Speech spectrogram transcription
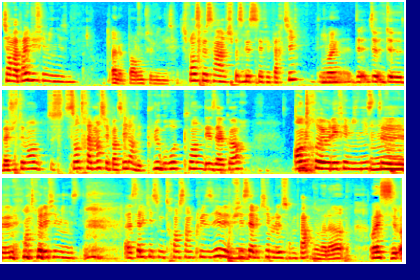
tiens, on va parler du féminisme. Alors, parlons de féminisme. Je pense que, un- je pense que ça fait partie. De- Ouais. De, de, de- bah justement, centralement, c'est partie l'un des plus gros points de désaccord entre les féministes, Mmh. euh, entre les féministes. Euh, celles qui sont trans inclusives et puis celles qui ne le sont pas. Voilà. Ouais, c'est ah,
